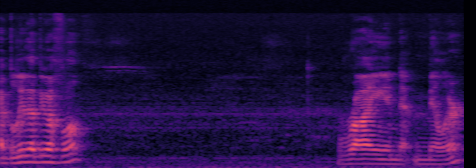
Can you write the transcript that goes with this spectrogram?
I believe that'd be Buffalo. Ryan Miller.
